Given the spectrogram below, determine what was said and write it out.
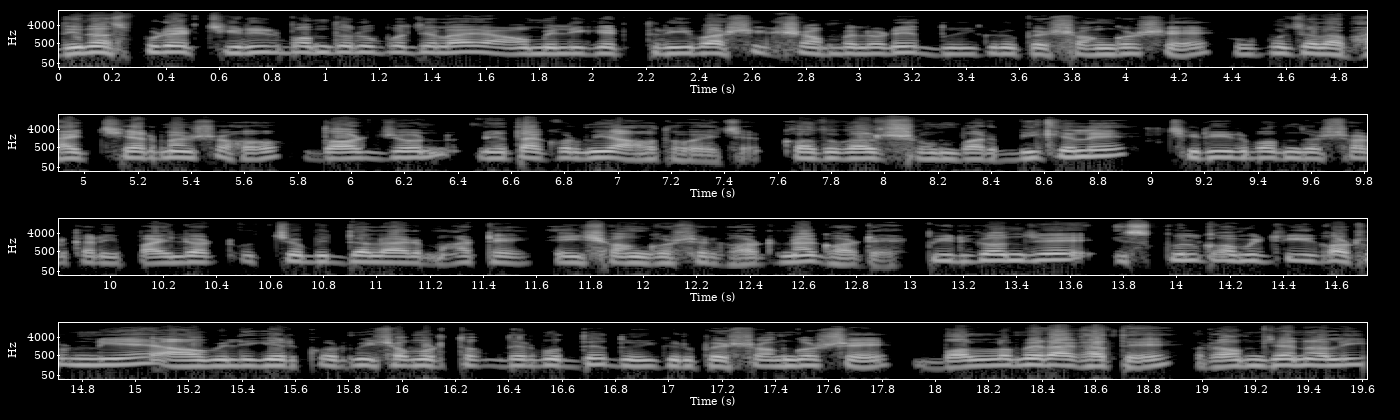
দিনাজপুরের চিরির বন্দর উপজেলায় আওয়ামী লীগের ত্রিবার্ষিক সম্মেলনে দুই গ্রুপের সংঘর্ষে উপজেলা ভাইস চেয়ারম্যান সহ দশজন নেতাকর্মী আহত হয়েছে গতকাল সোমবার বিকেলে চিরির বন্দর সরকারি পাইলট উচ্চ বিদ্যালয়ের মাঠে এই সংঘর্ষের ঘটনা ঘটে। পীরগঞ্জে স্কুল কমিটি গঠন নিয়ে আওয়ামী লীগের কর্মী সমর্থকদের মধ্যে দুই গ্রুপের সংঘর্ষে বল্লমের আঘাতে রমজান আলী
